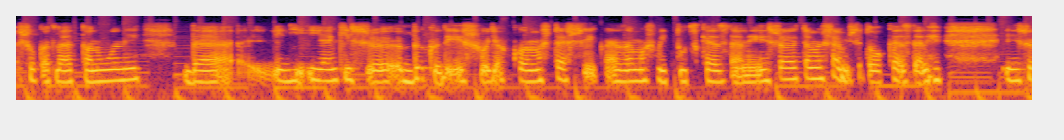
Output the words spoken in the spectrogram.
sokat lehet tanulni, de egy ilyen kis böködés, hogy akkor most tessék, ezzel most mit tudsz kezdeni, és rájöttem, hogy semmit sem tudok kezdeni. És,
